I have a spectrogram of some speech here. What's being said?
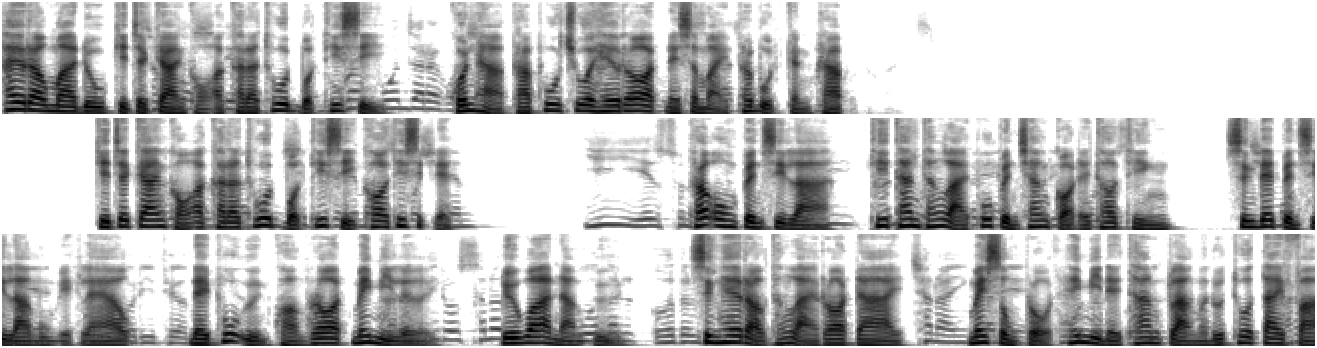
ให้เรามาดูกิจการของอัครทูตบทที่ 4 ค้นหาพระผู้ช่วยให้รอดในสมัยพระบุตรกันครับ กิจการของอัครทูตบทที่ 4 ข้อที่ 11 พระองค์เป็นศิลาที่ท่านทั้งหลายผู้เป็นช่างก่อได้ทอดทิ้ง ซึ่งได้เป็นศิลามุมเอกแล้ว ในผู้อื่นความรอดไม่มีเลย ด้วยว่านามอื่น ซึ่งให้เราทั้งหลายรอดได้ ไม่ทรงโปรดให้มีในท่ามกลางมนุษย์ทั่วใต้ฟ้า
